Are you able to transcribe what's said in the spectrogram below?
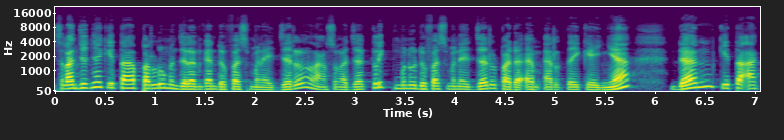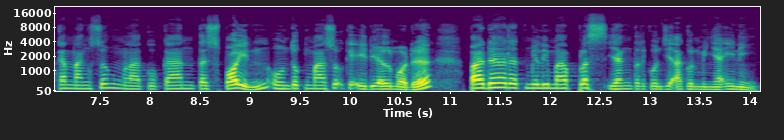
Selanjutnya kita perlu menjalankan device manager, langsung aja klik menu device manager pada MRTK-nya dan kita akan langsung melakukan test point untuk masuk ke ideal mode pada Redmi 5 Plus yang terkunci akun minyak ini.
